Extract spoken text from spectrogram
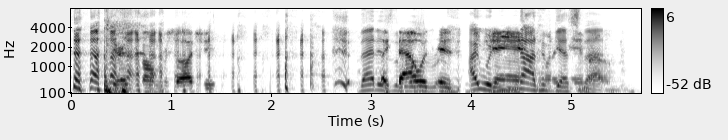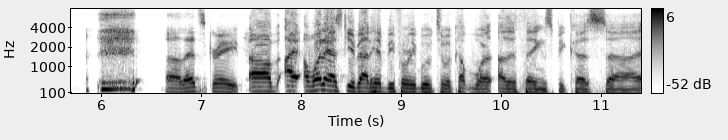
Here's song Versace. that is like that most, was his I would not have guessed that. Oh, that's great. Um, I, I want to ask you about him before we move to a couple more other things because uh,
